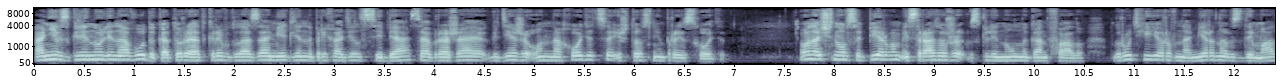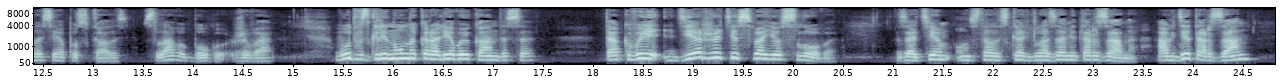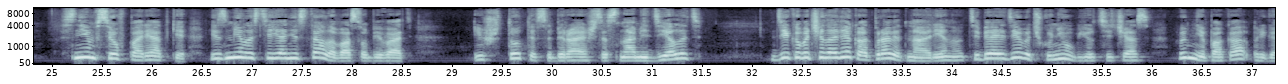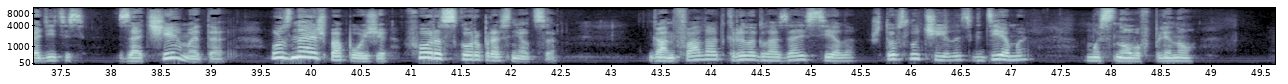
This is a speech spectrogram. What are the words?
Они взглянули на Вуда, который, открыв глаза, медленно приходил в себя, соображая, где же он находится и что с ним происходит. Он очнулся первым и сразу же взглянул на Гонфалу. Грудь ее равномерно вздымалась и опускалась. Слава богу, жива. Вуд взглянул на королеву и. «Так вы держите свое слово?» Затем он стал искать глазами Тарзана. «А где Тарзан?» «С ним все в порядке. Из милости я не стала вас убивать». «И что ты собираешься с нами делать?» Дикого человека отправят на арену. Тебя и девочку не убьют сейчас. Вы мне пока пригодитесь. Зачем это? Узнаешь попозже. Форест скоро проснется. Ганфала открыла глаза и села. Что случилось? Где мы? Мы снова в плену.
